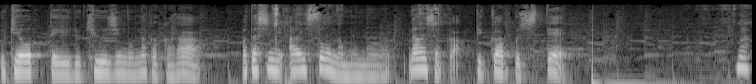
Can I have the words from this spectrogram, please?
請け負っている求人の中から私に合いそうなものを何社かピックアップしてまあ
